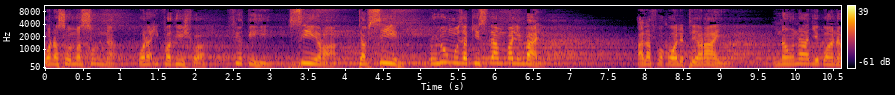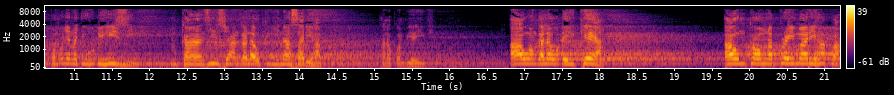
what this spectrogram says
wanasoma sunna wanahifadhishwa fiqhi sira tafsiri ulumu za Kiislamu mbalimbali. Alafu akawaletea rai mnaonaje bwana pamoja na juhudi hizi mkaanzisha angalau kijinasari hapa. Anakuambia hivi au angalau daycare au mkao mna primary hapa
